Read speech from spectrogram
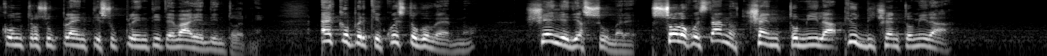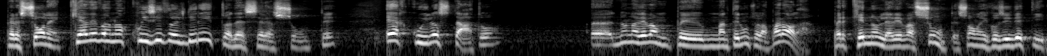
contro supplenti, supplentite varie e dintorni. Ecco perché questo governo sceglie di assumere solo quest'anno 100.000, più di 100.000 persone che avevano acquisito il diritto ad essere assunte e a cui lo Stato eh, non aveva mantenuto la parola perché non le aveva assunte, sono i cosiddetti,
